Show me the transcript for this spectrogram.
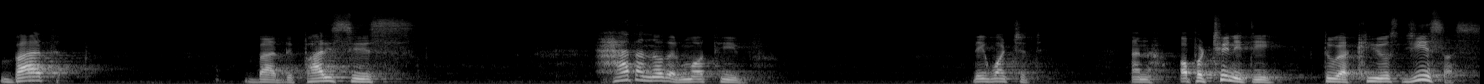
But, but the Pharisees had another motive. They wanted an opportunity to accuse Jesus.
